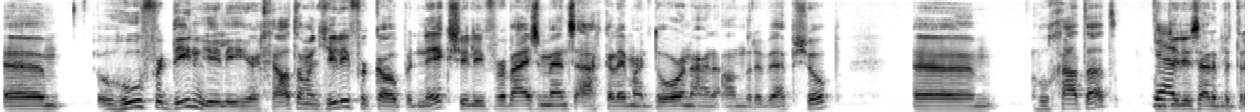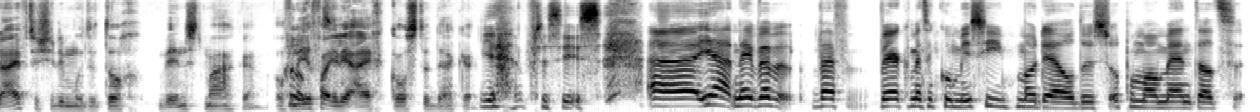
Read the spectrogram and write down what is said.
Um, hoe verdienen jullie hier geld dan? Want jullie verkopen niks. Jullie verwijzen mensen eigenlijk alleen maar door naar een andere webshop. Um, hoe gaat dat? Want jullie zijn een bedrijf, dus jullie moeten toch winst maken. Of in ieder geval jullie eigen kosten dekken. Ja, precies. Uh, ja, nee, we, wij werken met een commissiemodel. Dus op een moment dat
